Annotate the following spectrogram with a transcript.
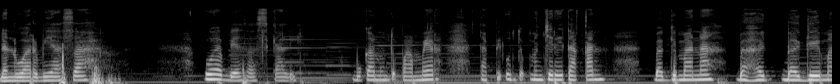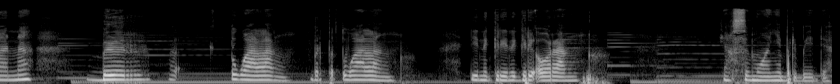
Dan luar biasa, luar biasa sekali bukan untuk pamer tapi untuk menceritakan bagaimana bah bagaimana bertualang berpetualang di negeri-negeri orang yang semuanya berbeda.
